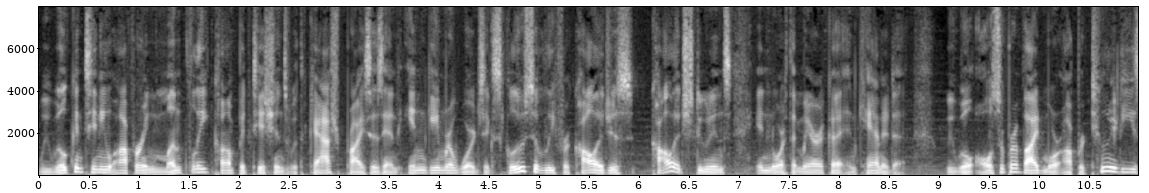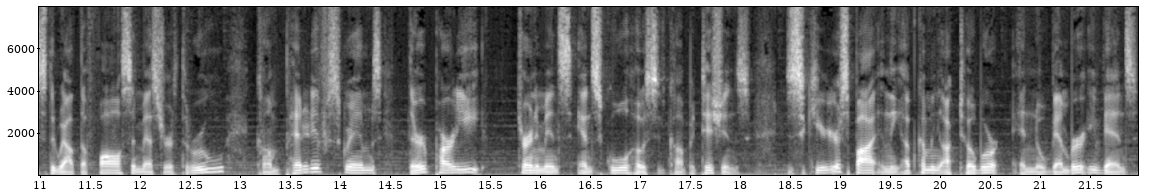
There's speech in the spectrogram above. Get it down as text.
we will continue offering monthly competitions with cash prizes and in game rewards exclusively for colleges, college students in North America and Canada. We will also provide more opportunities throughout the fall semester through competitive scrims, third party tournaments, and school hosted competitions. To secure your spot in the upcoming October and November events,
